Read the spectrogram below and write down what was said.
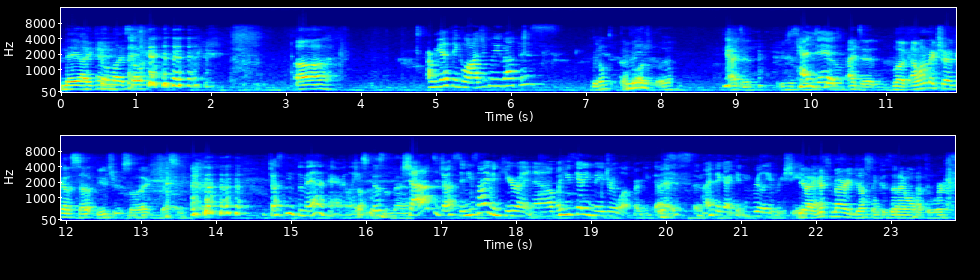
May I kill myself? Uh, Are we gonna think logically about this? We don't think I mean- logically. I did. We just- Ken did. do. I did. Look, I want to make sure I've got a set up future. So like Justin. Justin's the man, apparently. Justin is the man. Shout out to Justin. He's not even here right now, but he's getting major love from you guys, and I think I can really appreciate it. yeah, that. I guess marry Justin because then I won't have to work.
